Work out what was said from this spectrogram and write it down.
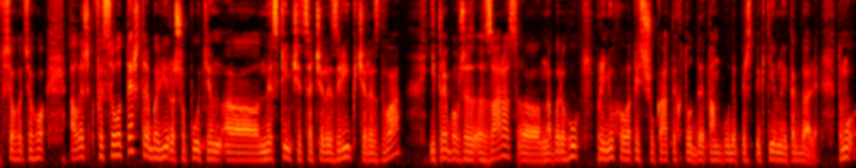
всього цього. Але ж ФСО теж треба вірити, що Путін не скінчиться через рік, через два. І треба вже зараз е, на берегу принюхуватись, шукати, хто де там буде перспективний і так далі. Тому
